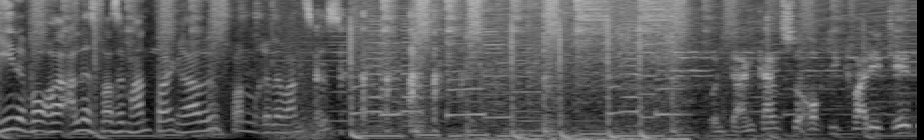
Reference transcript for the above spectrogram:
jede Woche alles, was im Handball gerade von Relevanz ist. Und dann kannst du auch die Qualität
